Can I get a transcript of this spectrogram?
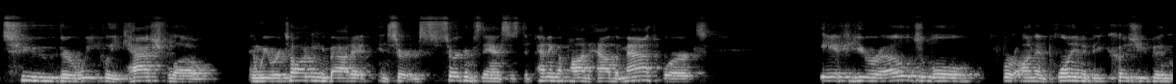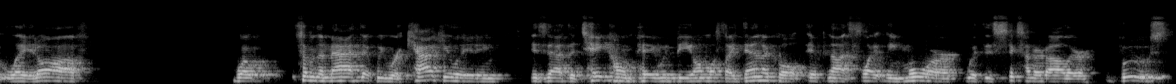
to their weekly cash flow. And we were talking about it in certain circumstances, depending upon how the math works. If you're eligible for unemployment because you've been laid off, what some of the math that we were calculating is that the take-home pay would be almost identical, if not slightly more, with this $600 boost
